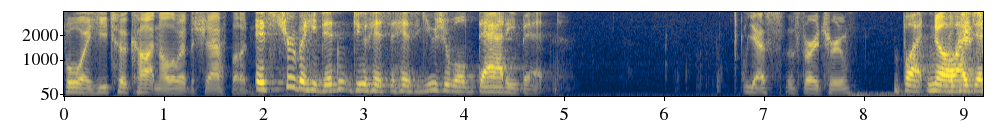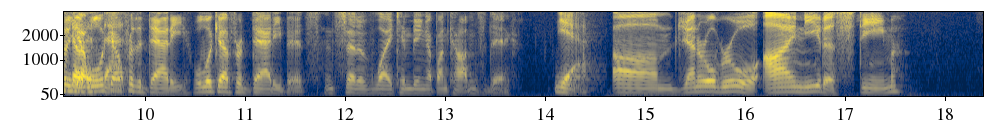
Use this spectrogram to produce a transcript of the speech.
Boy, he took Cotton all the way up the shaft, bud. It's true, but he didn't do his his usual daddy bit. Yes, that's very true. But no, I Okay, did so yeah, we'll look that. out for the daddy. We'll look out for daddy bits instead of like him being up on Cotton's dick. yeah. Um, general rule: I need a steam.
